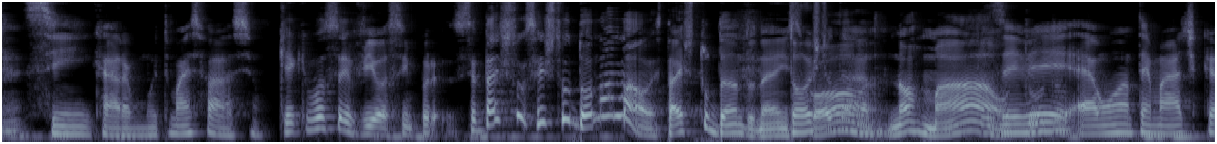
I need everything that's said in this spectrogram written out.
né? Sim, cara, muito mais fácil. O que que você viu, assim, por- você, tá, você estudou normal, você tá estudando, né, em Tô escola, estudando. normal, Inclusive, tudo. é uma temática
